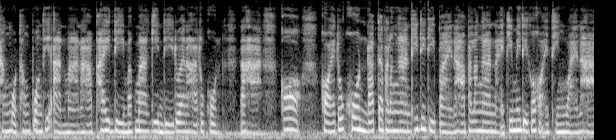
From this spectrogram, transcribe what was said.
ทั้งหมดทั้งปวงที่อ่านมานะคะไพ่ดีมากๆยินดีด้วยนะคะ ทุกคนนะคะ ก็ขอให้ทุกคนรับแต่พลังงานที่ดีๆไปนะคะ พลังงานไหนที่ไม่ดีก็ขอให้ทิ้งไว้นะคะ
